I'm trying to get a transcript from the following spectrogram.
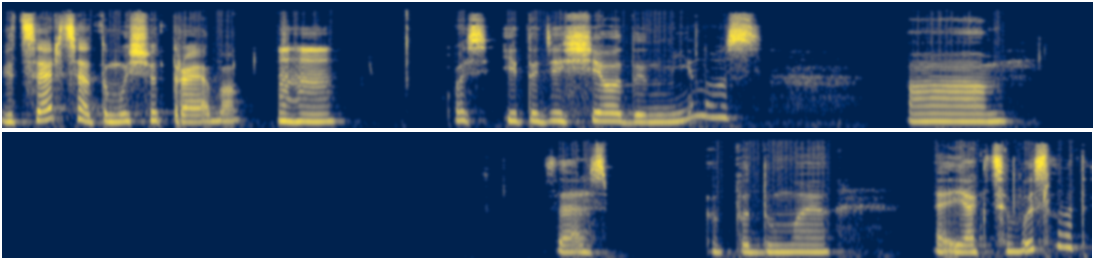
від серця, а тому що треба. Uh-huh. Ось і тоді ще один мінус. А, Зараз подумаю, е, як це висловити.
